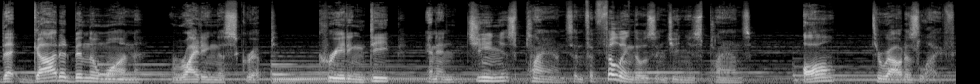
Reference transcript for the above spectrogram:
that God had been the one writing the script, creating deep and ingenious plans and fulfilling those ingenious plans all throughout his life.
